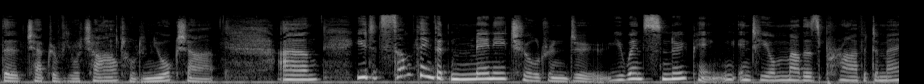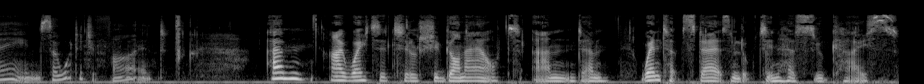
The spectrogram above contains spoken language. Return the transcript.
the chapter of your childhood in Yorkshire. Um, you did something that many children do. You went snooping into your mother's private domain. So, what did you find? Um, I waited till she'd gone out and um, went upstairs and looked in her suitcase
